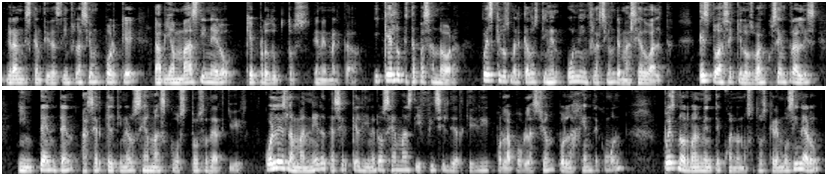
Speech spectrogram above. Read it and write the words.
grandes cantidades de inflación porque había más dinero que productos en el mercado. ¿Y qué es lo que está pasando ahora? Pues que los mercados tienen una inflación demasiado alta. Esto hace que los bancos centrales intenten hacer que el dinero sea más costoso de adquirir. ¿Cuál es la manera de hacer que el dinero sea más difícil de adquirir por la población, por la gente común? Pues normalmente cuando nosotros queremos dinero,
